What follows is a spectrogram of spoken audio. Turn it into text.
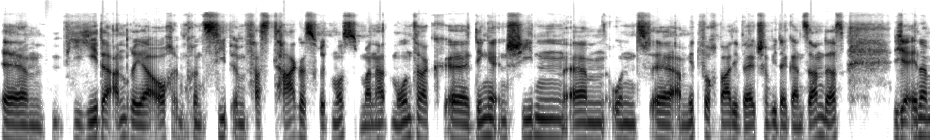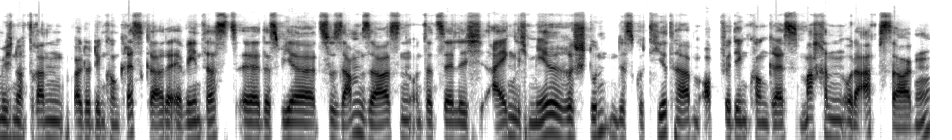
ähm, wie jeder andere ja auch im Prinzip im fast Tagesrhythmus. Man hat Montag äh, Dinge entschieden ähm, und äh, am Mittwoch war die Welt schon wieder ganz anders. Ich erinnere mich noch dran, weil du den Kongress gerade erwähnt hast, äh, dass wir zusammensaßen und tatsächlich eigentlich mehrere Stunden diskutiert haben, ob wir den Kongress machen oder absagen.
